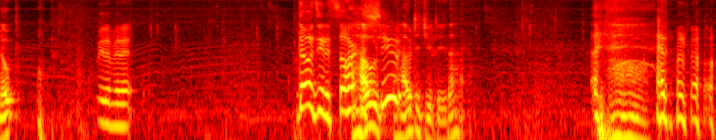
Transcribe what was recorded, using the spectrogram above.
Nope. Wait a minute. No, dude, it's so hard how, to shoot. how did you do that? I don't know.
